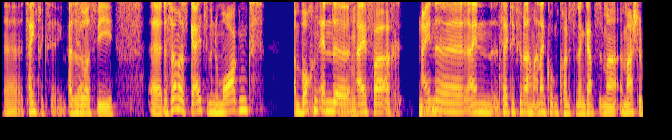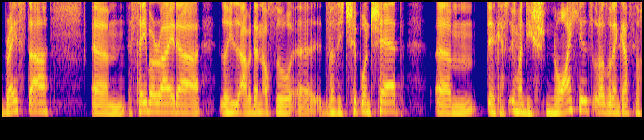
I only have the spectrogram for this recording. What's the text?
äh, Zeichentrickserien. Also sowas wie, äh, das war immer das Geilste, wenn du morgens am Wochenende einfach eine, einen Zeichentrickfilm nach dem anderen gucken konntest. Und dann gab es immer Marshall Bravestar, ähm, Saber Rider, solche, aber dann auch so, äh, was ich, Chip und Chap. Ähm, dann gab es irgendwann die Schnorchels oder so, dann gab es noch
